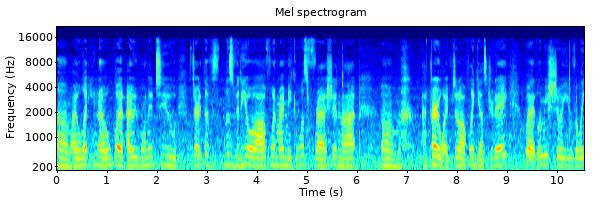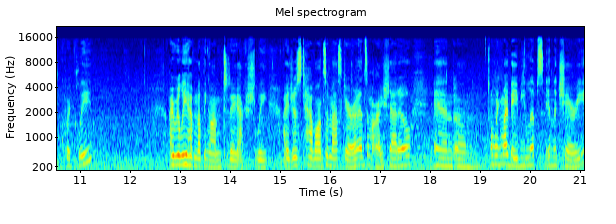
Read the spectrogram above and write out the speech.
um, i will let you know. But i wanted to start this, this video off when my makeup was fresh and not um, after i wiped it off like yesterday. But let me show you really quickly I really have nothing on today actually. I just have on some mascara and some eyeshadow and um, I'm wearing my baby lips in the cherry.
